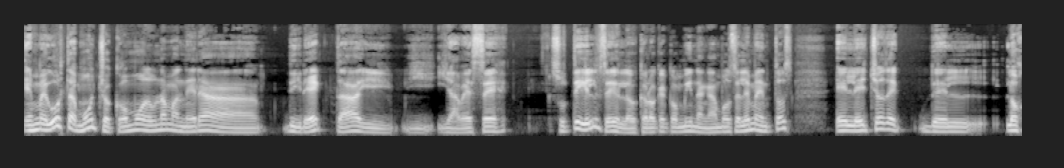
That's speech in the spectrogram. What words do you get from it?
eh, me gusta mucho cómo de una manera directa y, y a veces sutil, sí, lo creo que combinan ambos elementos, el hecho de, los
